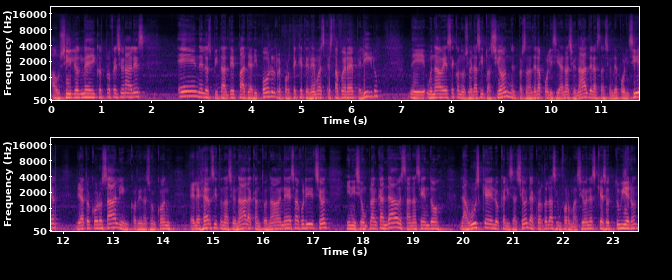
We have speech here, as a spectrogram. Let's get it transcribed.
auxilios médicos profesionales en el hospital de Paz de Aripolo. El reporte que tenemos es que está fuera de peligro. Eh, una vez se conoció la situación, el personal de la Policía Nacional, de la Estación de Policía de Ato Corozal y en coordinación con el Ejército Nacional acantonado en esa jurisdicción, inició un plan candado, están haciendo la búsqueda y localización. De acuerdo a las informaciones que se obtuvieron,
